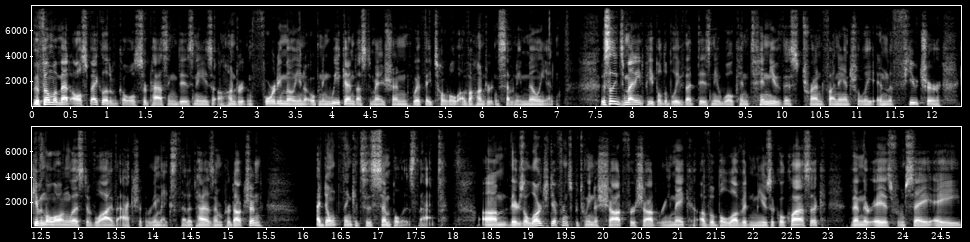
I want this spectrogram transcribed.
The film had met all speculative goals, surpassing Disney's 140 million opening weekend estimation with a total of 170 million. This leads many people to believe that Disney will continue this trend financially in the future, given the long list of live action remakes that it has in production. I don't think it's as simple as that. Um, there's a large difference between a shot for shot remake of a beloved musical classic than there is from, say, a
